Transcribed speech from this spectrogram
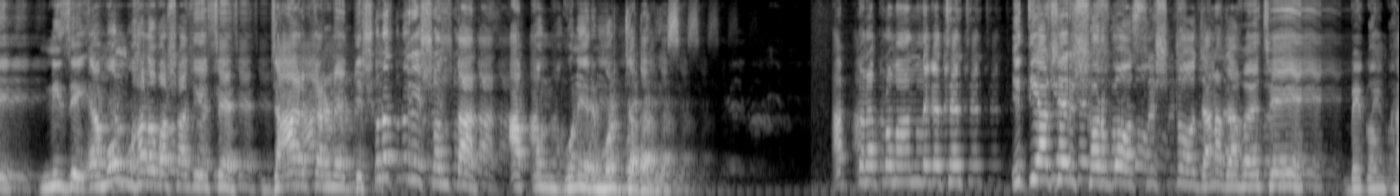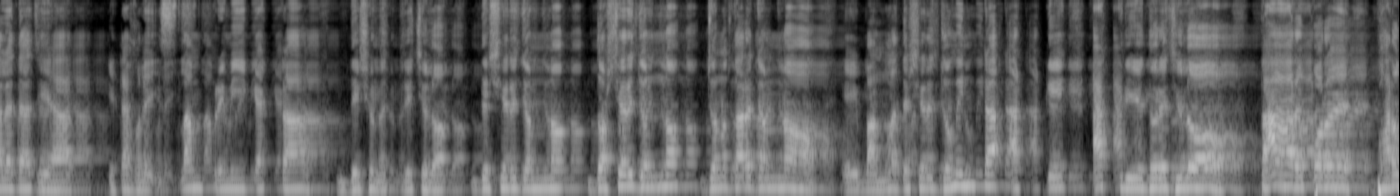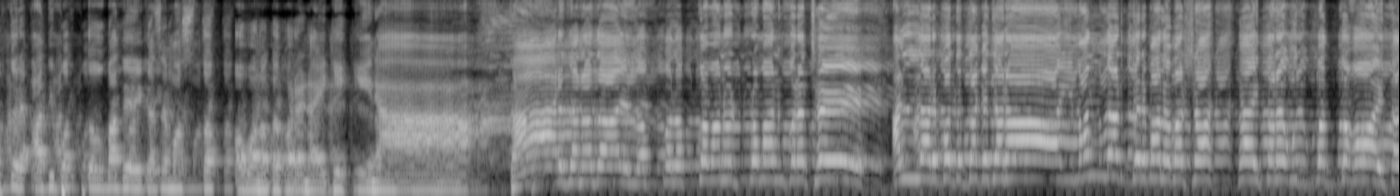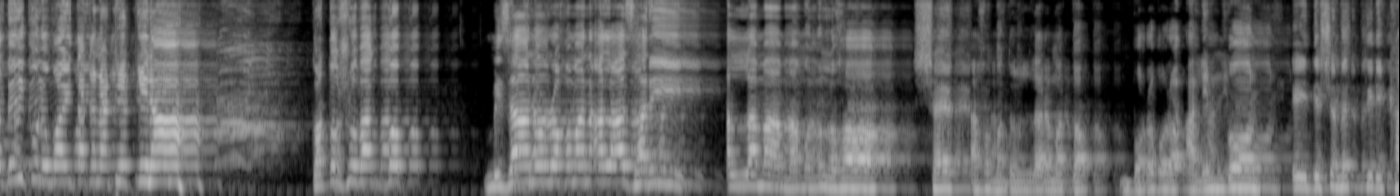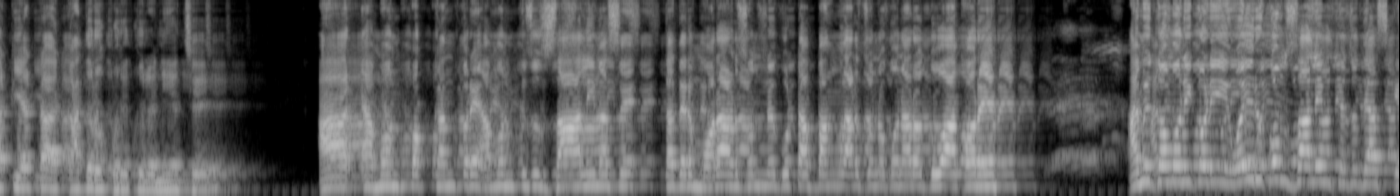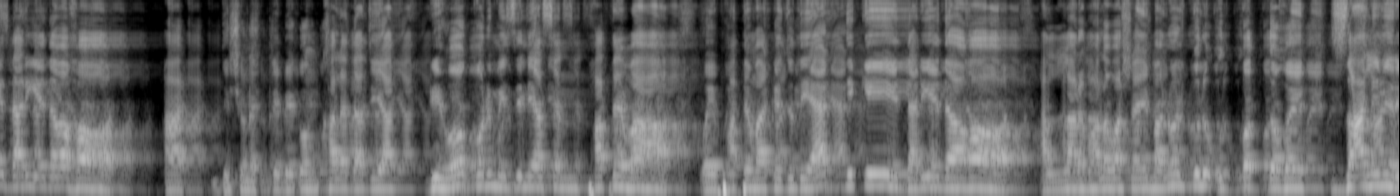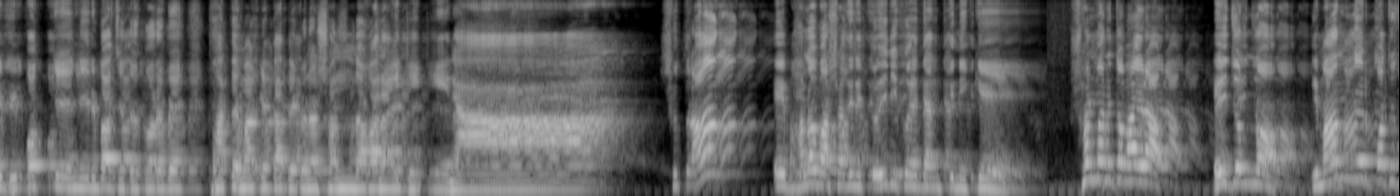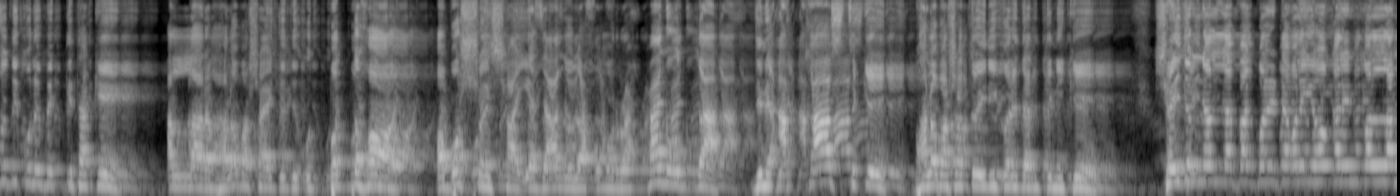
নিজে এমন ভালোবাসা দিয়েছেন, যার কারণে দেশনেত্রীর সন্তান আপন বোনের মর্যাদা দিয়েছে। আপনারা প্রমাণ দেখেছেন, ইতিহাসের সর্বশ্রেষ্ঠ জানাজা হয়েছে বেগম খালেদা জিয়ার এটা হলে ইসলাম প্রেমিক একটা দেশনেত্রী ছিল। দেশের জন্য, দশের জন্য, জনতার জন্য এই বাংলাদেশের জমিনটা আটকে আঁকড়িয়ে ধরেছিল। তারপরে ভারতের আধিপত্যবাদের কাছে মস্তক অবনত করে নাই, ঠিক কিনা? তার জানা যায় লক্ষ লক্ষ মানুষ প্রমাণ করেছে, আল্লাহর পথে থাকে যারা ভালোবাসা তারা উদ্বুদ্ধ হয়, তাদেরই কোনো ভয় থাকে না, ঠিক কিনা? কত সৌভাগ্য। মিজানুর রহমান আল আজহারি আল্লামা মামুনুল হক, শেখ আহমদুল্লাহর মতো বড় বড় আলিমগণ এই দেশ নেত্রী খাটিয়াটা কাদের উপরে তুলে নিয়েছে? আর এমন পক্ষান্তরে এমন কিছু জালিম আছে, তাদের মরার জন্য গোটা বাংলার জনগণ আরও দোয়া করে। আমি তো মনে করি ওই রকম জালিমকে যদি আজকে দাঁড়িয়ে দেওয়া হয়। আর দেশনেত্রী বেগম খালেদা জিয়া গৃহকর্মী যিনি আছেন ফাতেমা ওই ফাতেমাকে যদি একদিকে দাঁড়িয়ে দেওয়া হয় আল্লাহর ভালোবাসায় মানুষগুলো উদ্বুদ্ধ হয়ে জালিমের বিপক্ষে নির্বাচিত করবে ফাতেমাকে তাতে কোনো সন্দেহ নাই ঠিক না সুতরাং এই ভালোবাসা যিনি তৈরি করে দেন তিনি কে? সম্মানিত ভাইরা এই জন্য ইমানের পথে যদি কোনো ব্যক্তি থাকে, আল্লাহর ভালোবাসায় যদি উদ্বুদ্ধ হয়, অবশ্যই রহমান উদ্দা, যিনি আকাশ থেকে ভালোবাসা তৈরি করে দেন তিনি কে? সেই জন্য আল্লাহ পাক বলেন, এটা বলে ইহকালীন কল্যাণ।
